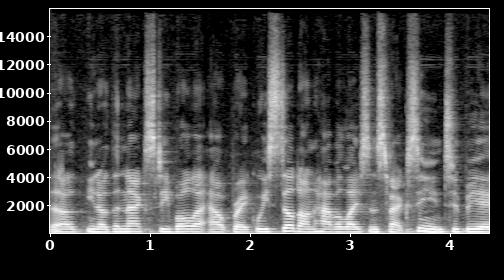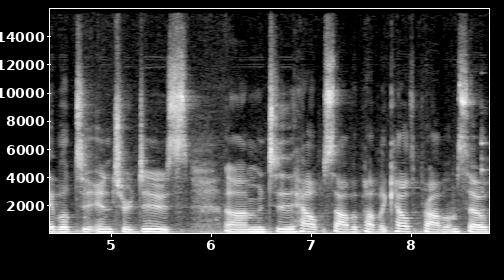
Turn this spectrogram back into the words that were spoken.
uh, you know the next Ebola outbreak, we still don't have a licensed vaccine to be able to introduce um, to help solve a public health problem. So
